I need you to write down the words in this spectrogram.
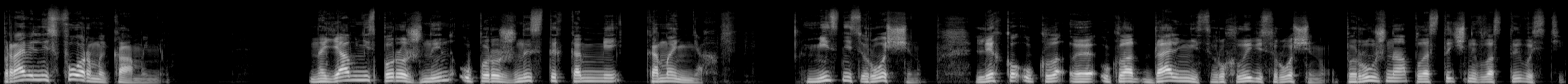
Правильність форми каменю. Наявність порожнин у порожнистих камє- каменнях. Міцність розчину, легкоукладальність, рухливість розчину, перужна пластичні властивості,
